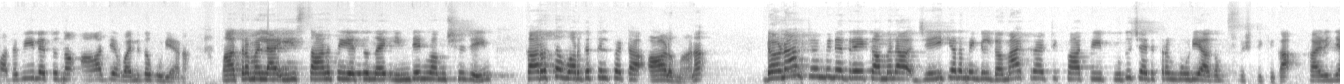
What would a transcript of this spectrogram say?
പദവിയിലെത്തുന്ന ആദ്യ വനിത കൂടിയാണ്. മാത്രമല്ല ഈ സ്ഥാനത്ത് എത്തുന്ന ഇന്ത്യൻ വംശജയും കറുത്ത വർഗത്തിൽപ്പെട്ട ആളുമാണ്. ഡൊണാൾഡ് ട്രംപിനെതിരെ കമല ജയിക്കണമെങ്കിൽ ഡെമോക്രാറ്റിക് പാർട്ടി പുതുചരിത്രം കൂടിയാകും സൃഷ്ടിക്കുക. കഴിഞ്ഞ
